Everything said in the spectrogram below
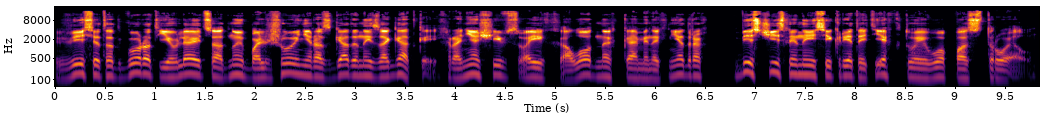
Весь этот город является одной большой неразгаданной загадкой, хранящей в своих холодных каменных недрах бесчисленные секреты тех, кто его построил.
